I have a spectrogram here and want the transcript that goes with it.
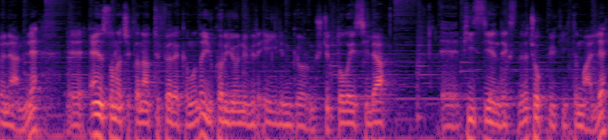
önemli. Ee, en son açıklanan tüfe rakamında yukarı yönlü bir eğilim görmüştük. Dolayısıyla e, PC endeksinde de çok büyük ihtimalle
